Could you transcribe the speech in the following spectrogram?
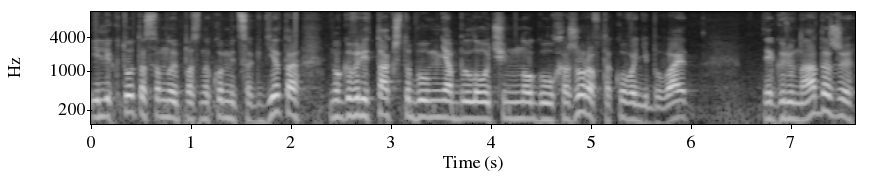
или кто-то со мной познакомится где-то, но говорит так, чтобы у меня было очень много ухажеров, такого не бывает. Я говорю, надо же.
